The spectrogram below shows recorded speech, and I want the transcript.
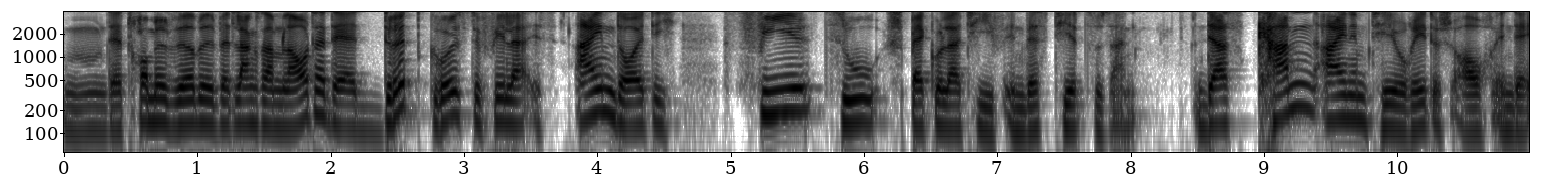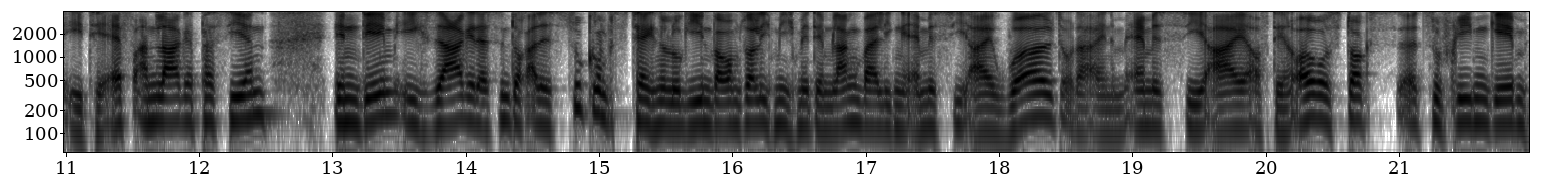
der Trommelwirbel wird langsam lauter. Der drittgrößte Fehler ist eindeutig, viel zu spekulativ investiert zu sein. Das kann einem theoretisch auch in der ETF-Anlage passieren, indem ich sage, das sind doch alles Zukunftstechnologien, warum soll ich mich mit dem langweiligen MSCI World oder einem MSCI auf den Eurostocks äh, zufrieden geben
